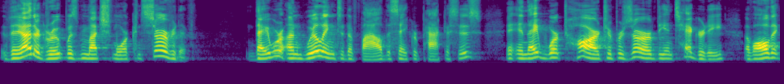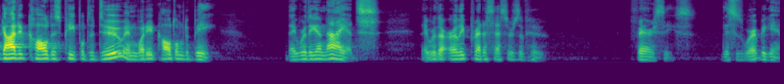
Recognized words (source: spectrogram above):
The other group was much more conservative. They were unwilling to defile the sacred practices and they worked hard to preserve the integrity of all that God had called his people to do and what he had called them to be. They were the Oniads. They were the early predecessors of who? Pharisees. This is where it began.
